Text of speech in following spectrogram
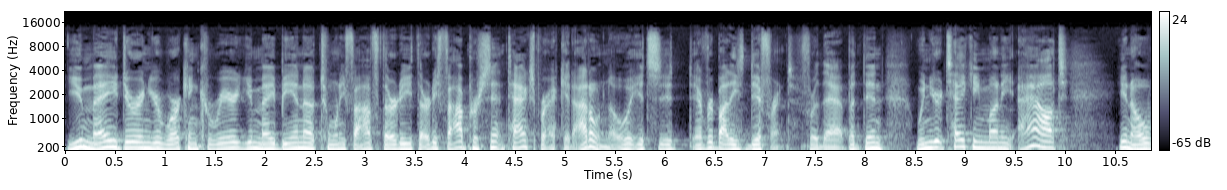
you may during your working career you may be in a 25 30 35% tax bracket i don't know it's it, everybody's different for that but then when you're taking money out you know,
